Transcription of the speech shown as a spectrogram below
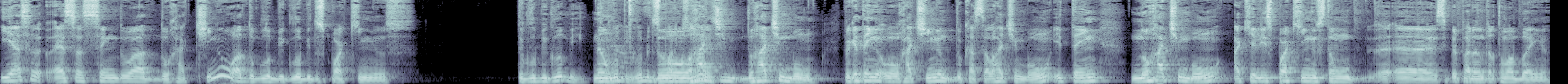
E essa, essa sendo a do Ratinho ou a do Gloob Gloob dos Porquinhos? Do Gloob Gloob? Não, Gloob Gloob dos do, Porquinhos? Ratim, do Ratimbum. Porque tem o ratinho do Castelo Ratimbum e tem no Ratimbum aqueles porquinhos estão é, é, se preparando para tomar banho.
